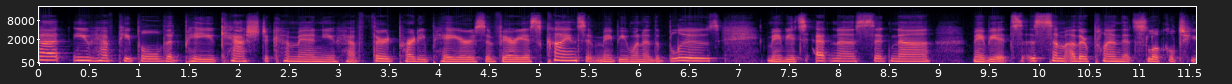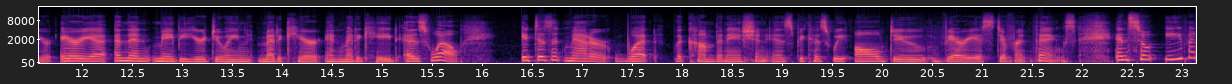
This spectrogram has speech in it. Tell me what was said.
But you have people that pay you cash to come in. You have third party payers of various kinds. It may be one of the blues, maybe it's Aetna, Cigna, maybe it's some other plan that's local to your area. And then maybe you're doing Medicare and Medicaid as well. It doesn't matter what the combination is because we all do various different things. And so, even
